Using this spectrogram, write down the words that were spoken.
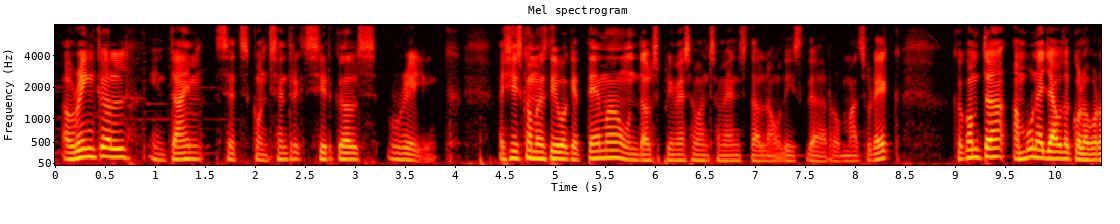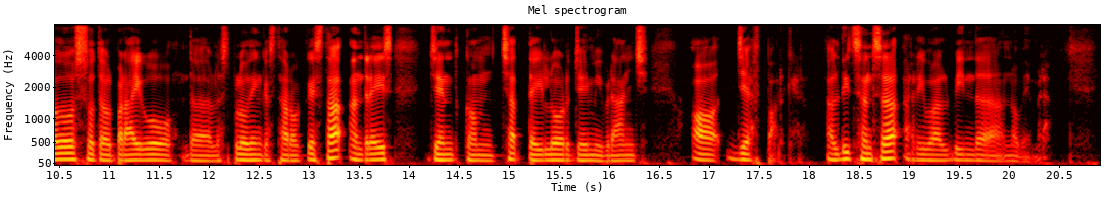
A Wrinkle in Time Sets Concentric Circles Reeling. Així és com es diu aquest tema, un dels primers avançaments del nou disc de Rob Mazurek, que compta amb una llau de col·laboradors sota el paraigo de l'Exploding Star Orchestra, entre ells gent com Chad Taylor, Jamie Branch o Jeff Parker. El dit sencer arriba el 20 de novembre.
